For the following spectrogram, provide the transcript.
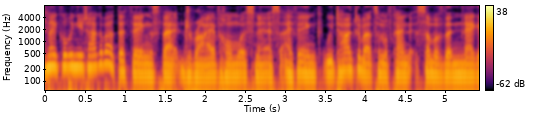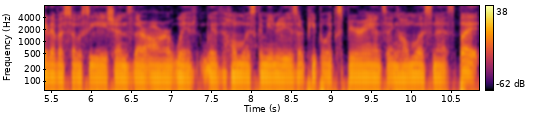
Michael, when you talk about the things that drive homelessness, I think we talked about some of kind some of the negative associations there are with with homeless communities or people experiencing homelessness. But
